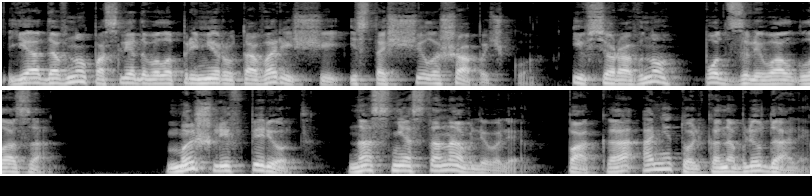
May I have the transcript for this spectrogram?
Я давно последовала примеру товарищей и стащила шапочку, и все равно пот заливал глаза. Мы шли вперед, нас не останавливали, пока они только наблюдали.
